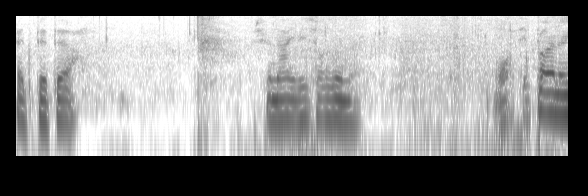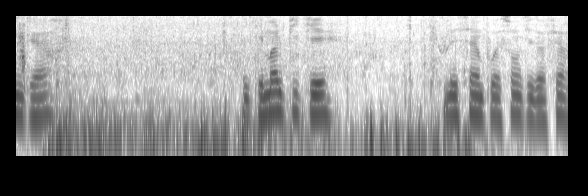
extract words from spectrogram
Red pepper. Je viens d'arriver sur zone. Bon c'est pas un hunker. Il était mal piqué. Mais c'est un poisson qui doit faire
